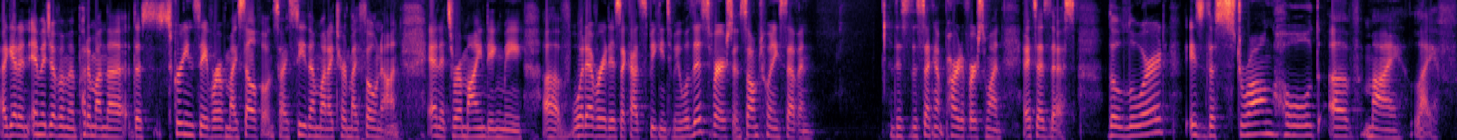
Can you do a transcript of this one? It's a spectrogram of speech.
I get an image of them and put them on the, the screensaver of my cell phone. So I see them when I turn my phone on and it's reminding me of whatever it is that God's speaking to me. Well, this verse in Psalm 27, this is the second part of verse 1. It says this The Lord is the stronghold of my life.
